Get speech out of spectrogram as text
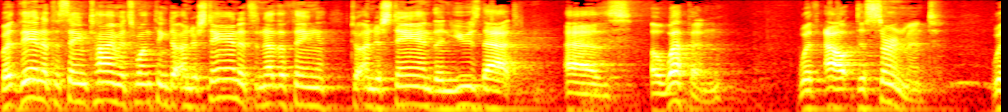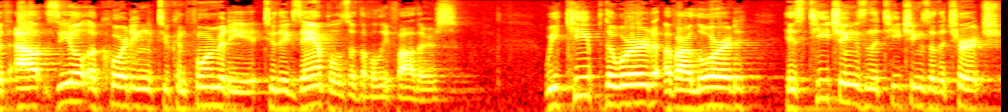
But then at the same time, it's one thing to understand, it's another thing to understand, then use that as a weapon without discernment without zeal according to conformity to the examples of the Holy Fathers. We keep the word of our Lord, his teachings, and the teachings of the church,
